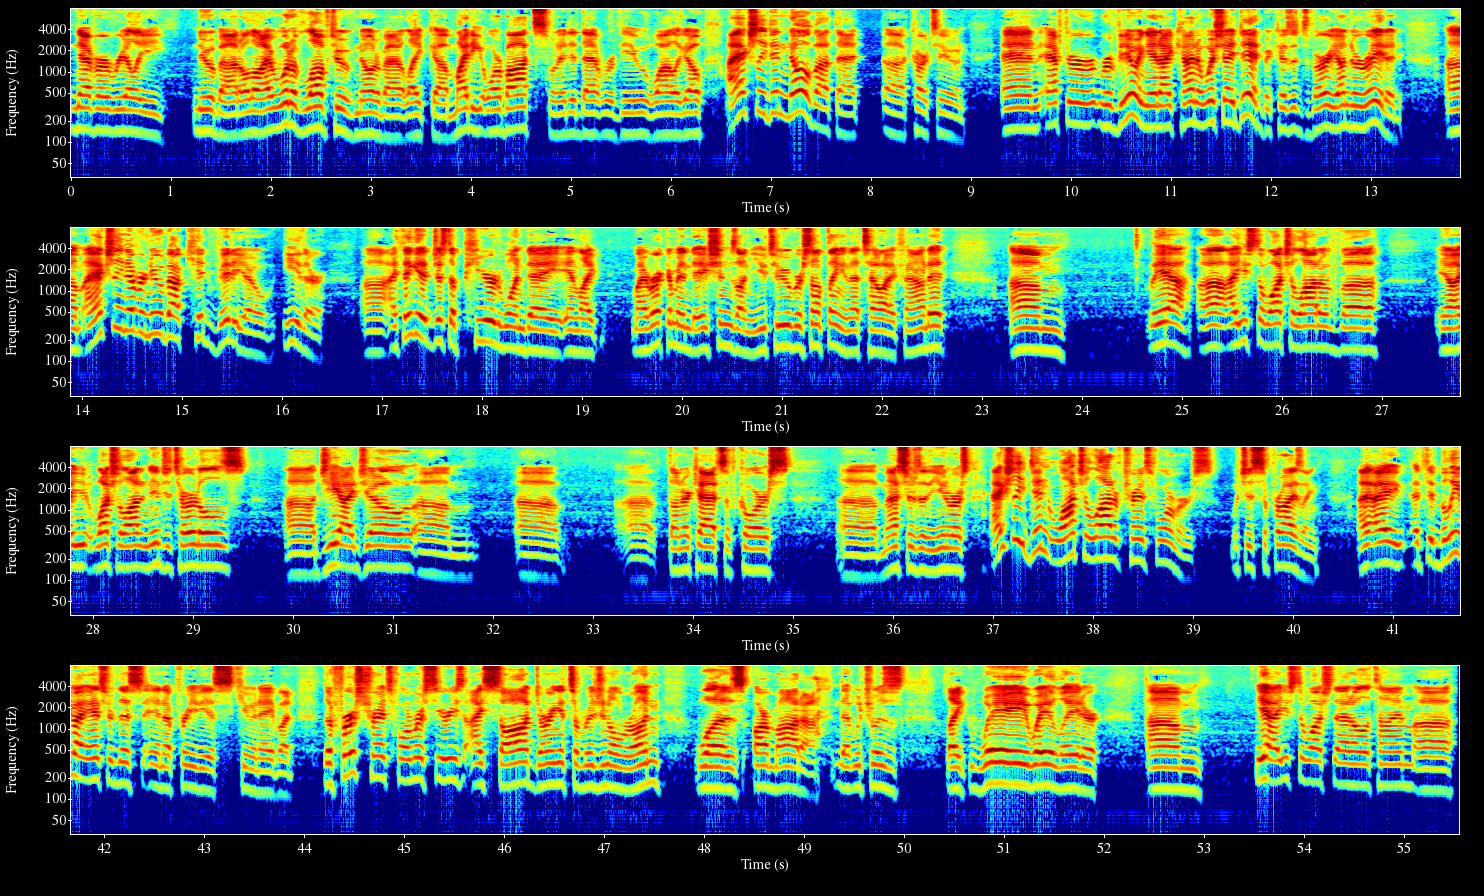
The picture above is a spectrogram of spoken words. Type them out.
never really knew about, although I would have loved to have known about it, like uh, Mighty Orbots, when I did that review a while ago. I actually didn't know about that uh, cartoon, and after reviewing it, I kind of wish I did, because it's very underrated. Um, I actually never knew about Kid Video, either. Uh, I think it just appeared one day in, like, my recommendations on YouTube or something, and that's how I found it. Um, but yeah, uh, I used to watch a lot of, uh, you know, I watched a lot of Ninja Turtles, uh, GI Joe, um, uh, uh, Thundercats, of course, uh, Masters of the Universe. I actually didn't watch a lot of Transformers, which is surprising. I, I, I believe I answered this in a previous Q and A, but the first Transformers series I saw during its original run was Armada, that which was like way way later. Um, yeah, I used to watch that all the time. Uh,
